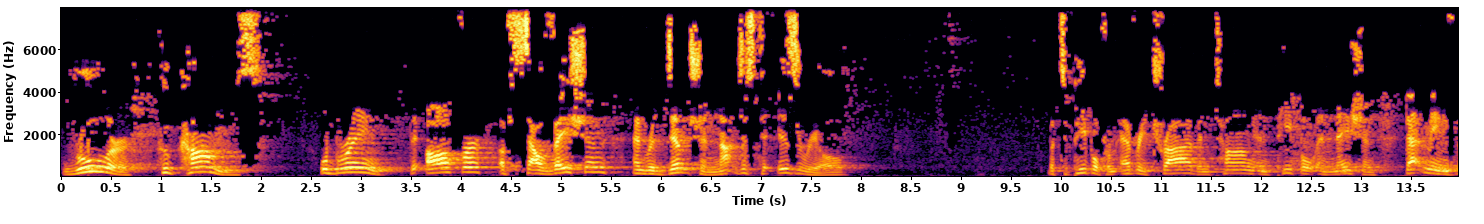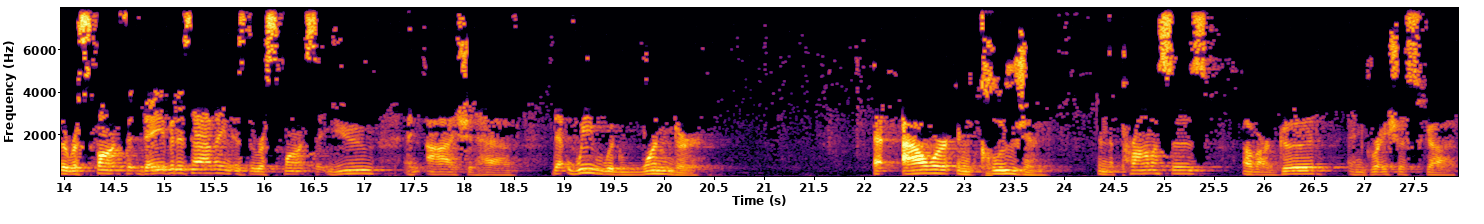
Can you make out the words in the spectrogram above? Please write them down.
ruler who comes will bring the offer of salvation and redemption, not just to Israel, but to people from every tribe and tongue and people and nation. That means the response that David is having is the response that you and I should have. That we would wonder at our inclusion in the promises of our good and gracious God.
